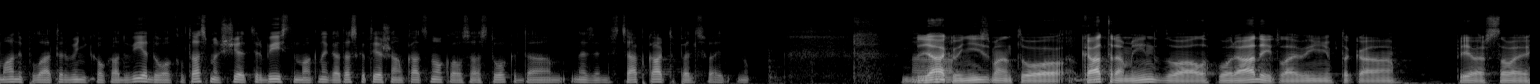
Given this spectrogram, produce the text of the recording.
manipulētu ar viņu kaut kādu viedokli, tas man šķiet ir bīstamāk nekā tas, ka tiešām kāds noklausās to, ka, uh, nezinu, es cepu kartupeļus vai nu, Jā, ka viņi izmanto katram individuāli, ko rādīt, lai viņu tā kā pievērst savai,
